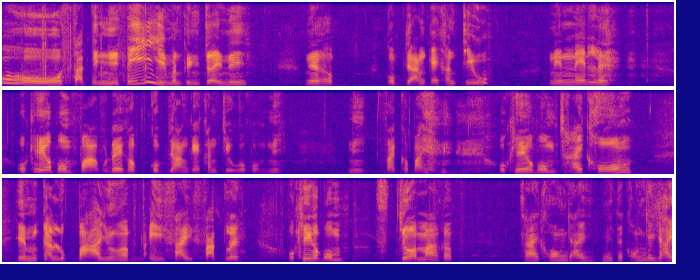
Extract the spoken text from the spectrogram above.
อ้โหซัดอย่างนี้สิมันถึงใจนี่ เนี่ยครับ กบยางแก้คันจิ๋วเน้นๆเลย โอเคครับผมฝากด้วยครับ กบยางแก้คันจิ๋วครับผมนี่ นี่ซัดเข้าไป โอเคครับผมชายโครงเห็นมันกัดลูกปลาอยู่ครับตีใส่ซัดเลย โอเคครับผมสุดยอดมากครับ ชายโครงใหญ่มีแต่ของใหญ่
